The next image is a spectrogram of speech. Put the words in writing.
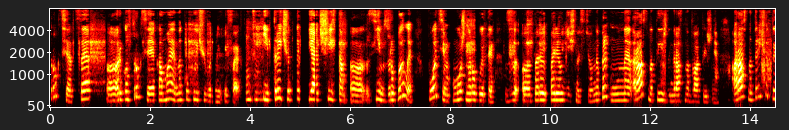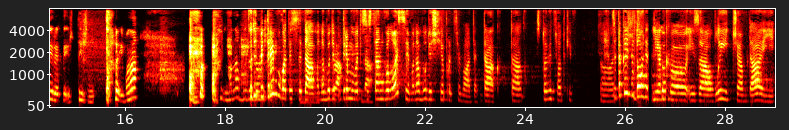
реконструкція це е, реконструкція, яка має накопичувальний ефект. І 3, 4, 5, 6, там, е, 7 зробили, потім можна робити з е, періодичністю не, раз на тиждень, раз на два тижні, а раз на 3-4 тиж- тижні. І вона, і вона буде, Буде підтримуватися, да, воно буде Да, підтримуватися да. стан волосся, і вона буде ще працювати. Так, так, 100%. Це такий же догляд, як е, і за обличчям, да, і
